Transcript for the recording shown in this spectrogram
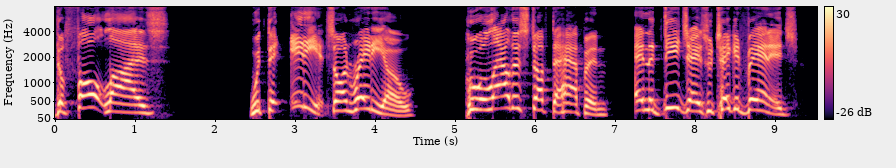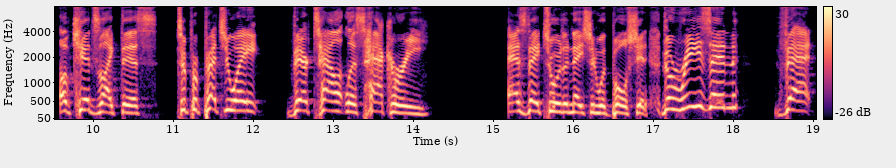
The fault lies with the idiots on radio who allow this stuff to happen and the DJs who take advantage of kids like this to perpetuate their talentless hackery as they tour the nation with bullshit. The reason that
